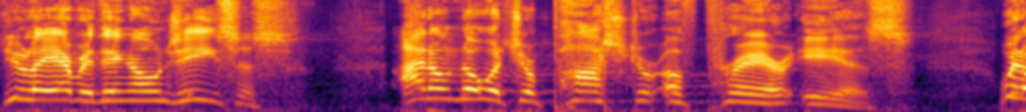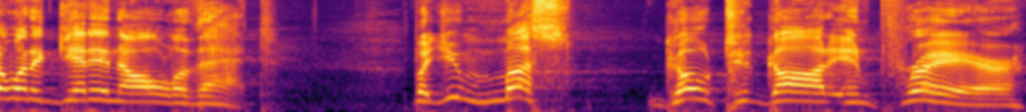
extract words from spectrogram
You lay everything on Jesus. I don't know what your posture of prayer is. We don't want to get into all of that. But you must go to God in prayer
